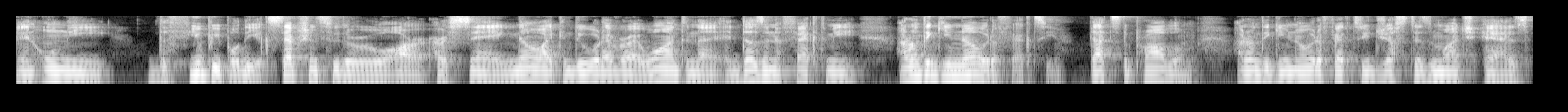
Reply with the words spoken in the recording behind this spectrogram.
and only the few people, the exceptions to the rule, are are saying no, I can do whatever I want, and it doesn't affect me. I don't think you know it affects you. That's the problem. I don't think you know it affects you just as much as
